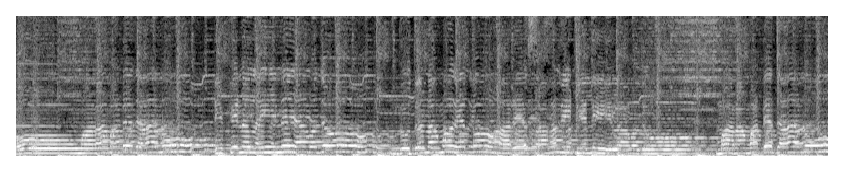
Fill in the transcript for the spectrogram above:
ઓ મારા માટે જાનું ટિફિન લઈને આવજો દૂધ ના મળે તો હારે સાહની ઠેલી લાવજો મારા માટે જાનું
